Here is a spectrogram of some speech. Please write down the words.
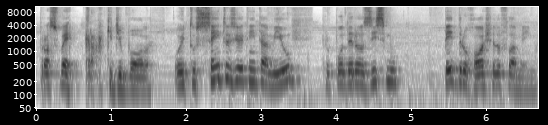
O próximo é craque de bola. 880 mil pro poderosíssimo Pedro Rocha do Flamengo.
